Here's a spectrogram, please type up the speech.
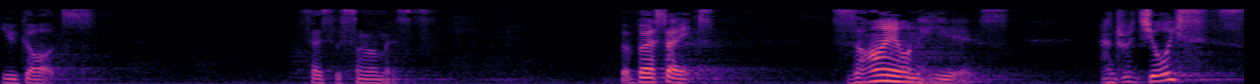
you gods, says the psalmist. But verse 8 Zion hears and rejoices.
